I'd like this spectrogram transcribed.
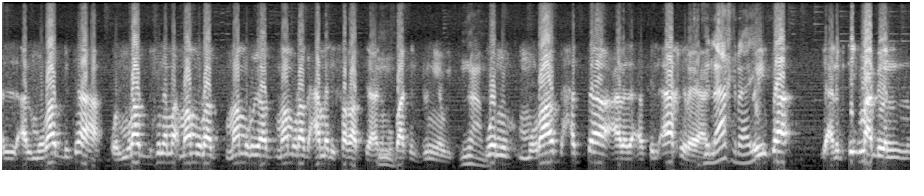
المراد بتاعها والمراد هنا ما مراد ما مراد ما مراد عملي فقط يعني. مباشر دنيوي. نعم. هو مراد حتى على في الآخرة في يعني الآخرة هي فانت يعني بتجمع بين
